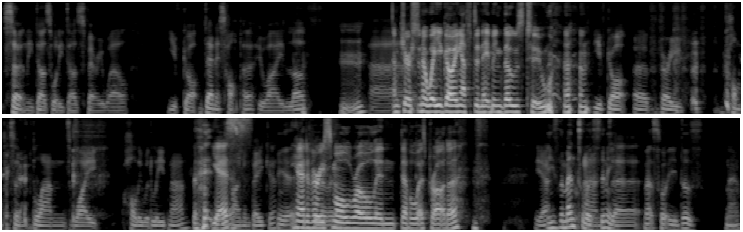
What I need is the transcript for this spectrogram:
certainly does what he does very well. You've got Dennis Hopper, who I love. Mm. Uh, I'm curious to know where you're going after naming those two. You've got a very competent, bland, white Hollywood lead man. Yes. Simon Baker. Yeah, he had a very whatever. small role in Devil Wears Prada. Yeah. He's the mentalist, And, isn't he? uh, That's what he does now.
